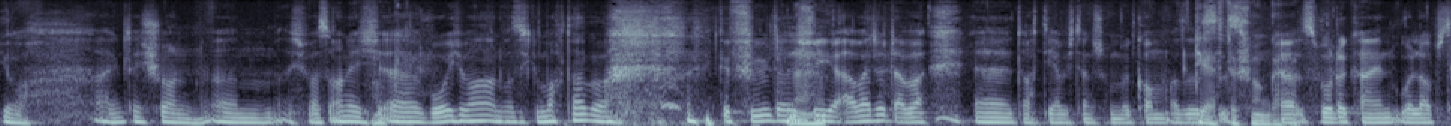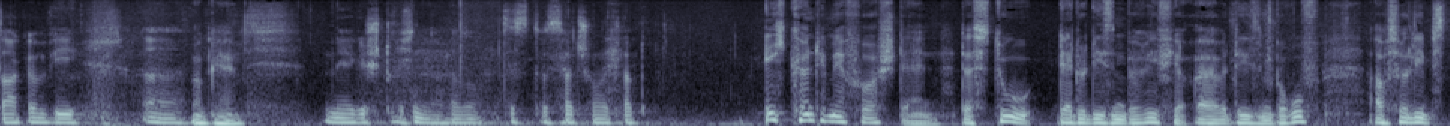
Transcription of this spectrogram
Ja, eigentlich schon. Ähm, ich weiß auch nicht, okay. äh, wo ich war und was ich gemacht habe. Gefühlt habe ich viel gearbeitet, aber äh, doch, die habe ich dann schon bekommen. Also die hast ist, du schon gehabt. Äh, es wurde kein Urlaubstag irgendwie äh, okay. mehr gestrichen oder so. Das, das hat schon geklappt. Ich könnte mir vorstellen, dass du, der du diesen Beruf, äh, diesen Beruf auch so liebst,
